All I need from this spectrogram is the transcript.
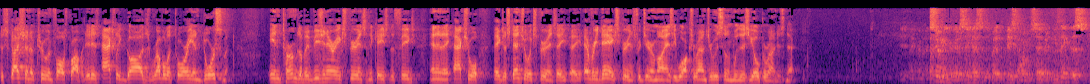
discussion of true and false prophet. It is actually God's revelatory endorsement in terms of a visionary experience in the case of the figs and an actual existential experience, a, a everyday experience for Jeremiah as he walks around Jerusalem with this yoke around his neck. I'm assuming you're going to say yes to this, but based on what you said, but do you think this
